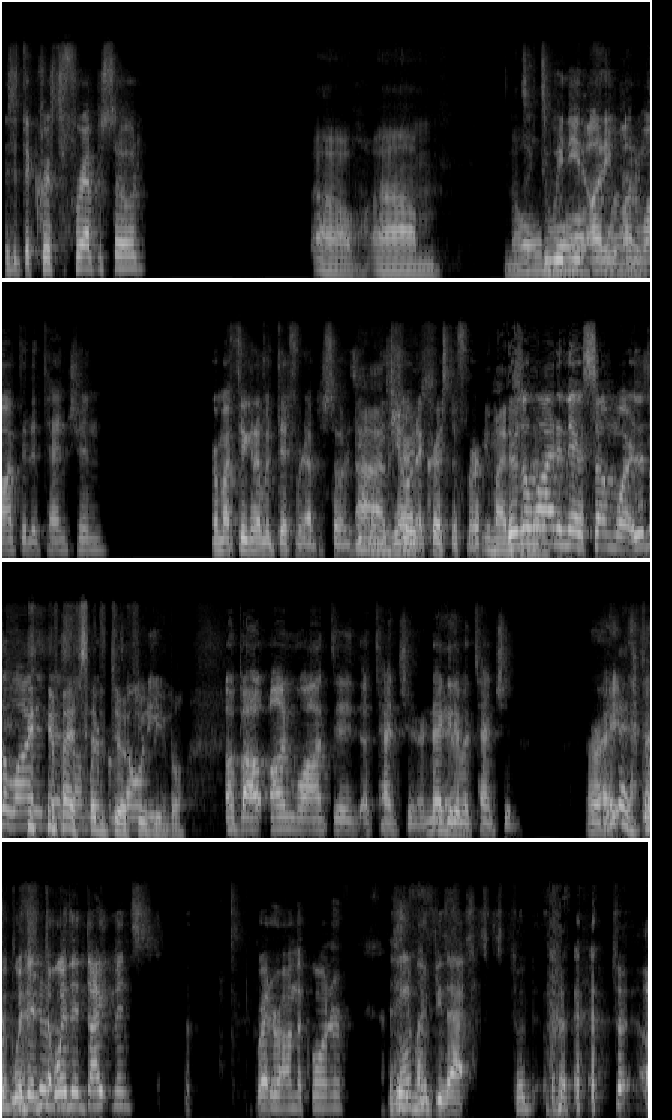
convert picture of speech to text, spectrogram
is it the Christopher episode? Oh, um, no. Like, do we need fires. unwanted attention? Or am I thinking of a different episode? Is he, when I'm he's sure yelling at Christopher? you might have There's a that. line in there somewhere. There's a line in there somewhere from to a few Tony people. about unwanted attention or negative attention. All right, Yeah, with in, like- with indictments right around the corner. I think it might be that. So, so I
